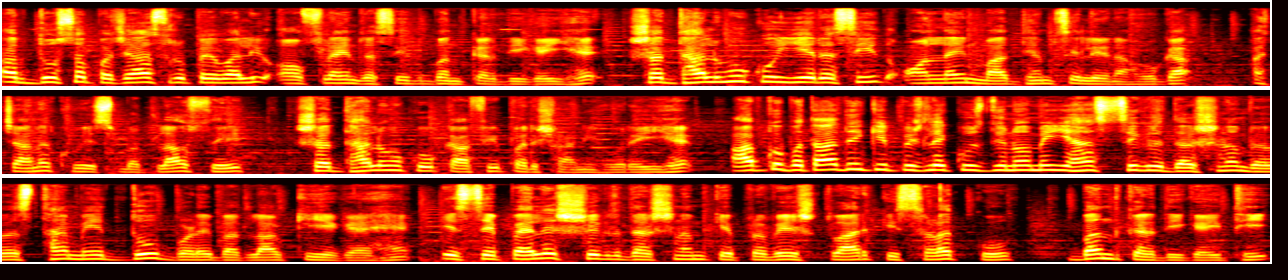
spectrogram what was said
अब 250 रुपए वाली ऑफलाइन रसीद बंद कर दी गई है। श्रद्धालुओं को ये रसीद ऑनलाइन माध्यम से लेना होगा। अचानक हुए इस बदलाव से श्रद्धालुओं को काफ़ी परेशानी हो रही है। आपको बता दें कि पिछले कुछ दिनों में यहाँ शीघ्र दर्शनम व्यवस्था में दो बड़े बदलाव किए गए हैं। इससे पहले शीघ्र दर्शनम के प्रवेश द्वार की सड़क को बंद कर दी गई थी।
